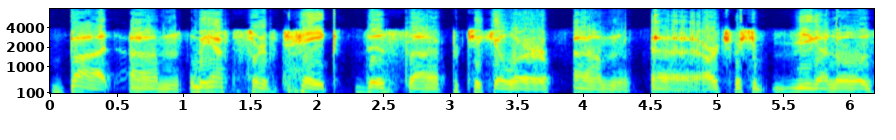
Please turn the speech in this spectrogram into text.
but um, we have to sort of take this uh, particular um, uh, Archbishop Vigano's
